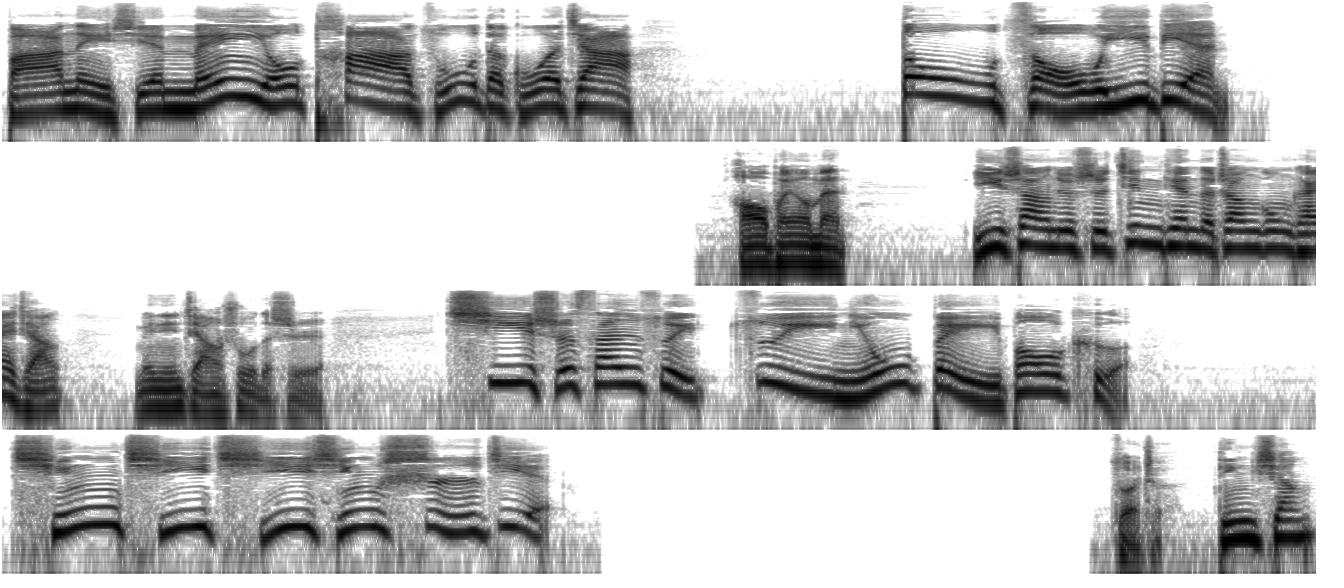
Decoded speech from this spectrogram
把那些没有踏足的国家都走一遍。好朋友们。以上就是今天的张公开讲，为您讲述的是七十三岁最牛背包客，情骑骑行世界。作者丁香，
